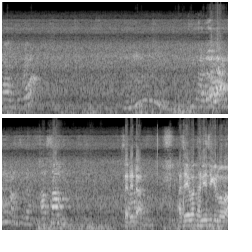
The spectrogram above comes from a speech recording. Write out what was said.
মাংসটা কি ভালো লাগছে মাংসটা আসাম। স্যার এটা আচ্ছা এবার ধনিয়া চিকেন বাবা।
